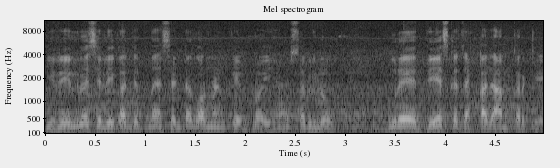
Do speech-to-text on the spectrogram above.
कि रेलवे से लेकर जितने सेंट्रल गवर्नमेंट के एम्प्लॉय हैं, वो सभी लोग पूरे देश का चक्का जाम करके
